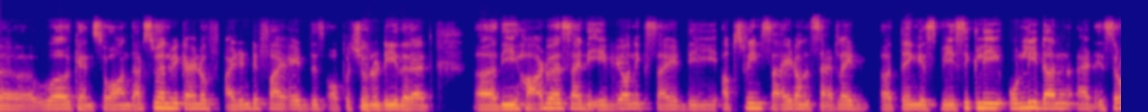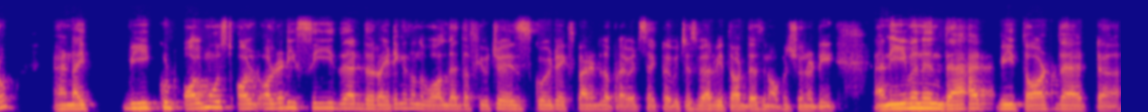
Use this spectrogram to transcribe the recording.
uh, work and so on, that's when we kind of identified this opportunity that uh, the hardware side, the avionics side, the upstream side on the satellite uh, thing is basically only done at ISRO. And I we could almost al- already see that the writing is on the wall that the future is going to expand into the private sector, which is where we thought there's an opportunity. And even in that, we thought that uh,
